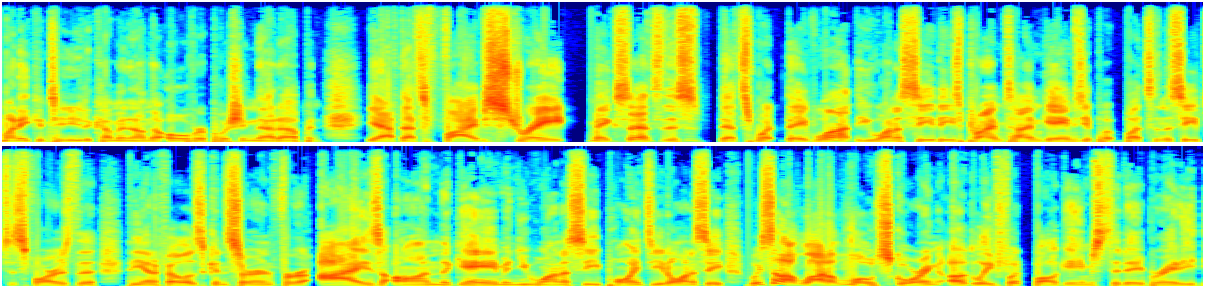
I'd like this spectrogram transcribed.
money continued to come in on the over, pushing that up. And yeah, if that's five straight, makes sense. This is that's what they want. You want to see these primetime games. You put butts in the seats as far as the, the NFL is concerned for eyes on the game, and you want to see points. You don't want to see. We saw a lot of low scoring, ugly football games today, Brady.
